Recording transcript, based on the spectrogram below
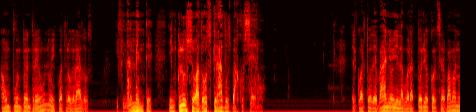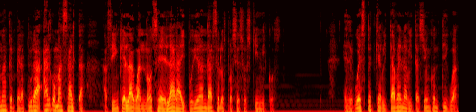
a un punto entre 1 y 4 grados, y finalmente incluso a 2 grados bajo cero. El cuarto de baño y el laboratorio conservaban una temperatura algo más alta, a fin que el agua no se helara y pudieran darse los procesos químicos. El huésped que habitaba en la habitación contigua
